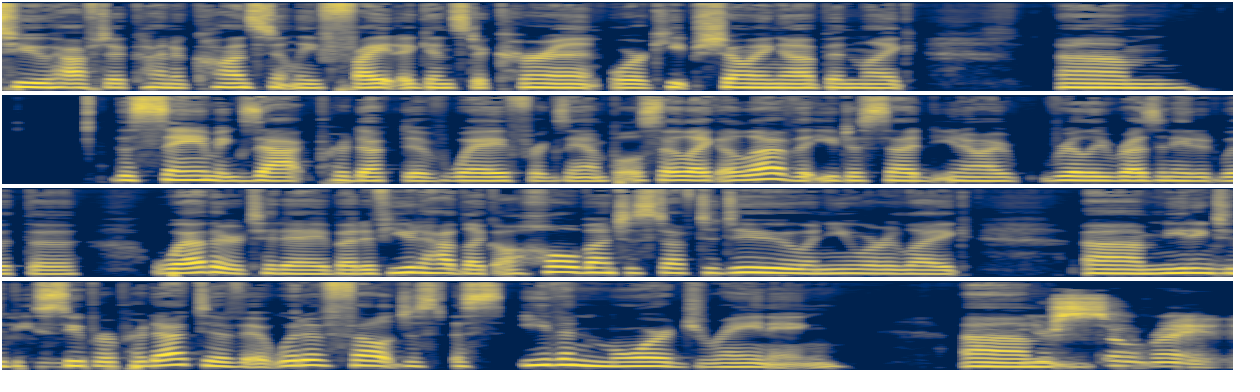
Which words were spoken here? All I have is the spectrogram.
to have to kind of constantly fight against a current or keep showing up in like um the same exact productive way, for example. So, like, I love that you just said, you know, I really resonated with the weather today, but if you'd had like a whole bunch of stuff to do and you were like, um, needing to be mm-hmm. super productive, it would have felt just a, even more draining. Um, You're so right.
